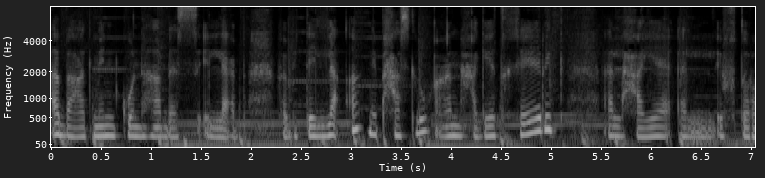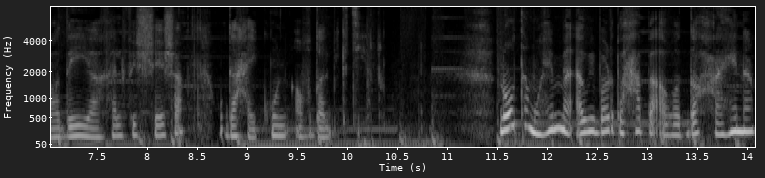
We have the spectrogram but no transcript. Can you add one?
أبعد من كونها بس اللعب. فبالتالي لأ نبحث له عن حاجات خارج الحياة الافتراضية. خلف الشاشة وده هيكون أفضل بكتير. نقطة مهمة قوي برضو حابة أوضحها هنا.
